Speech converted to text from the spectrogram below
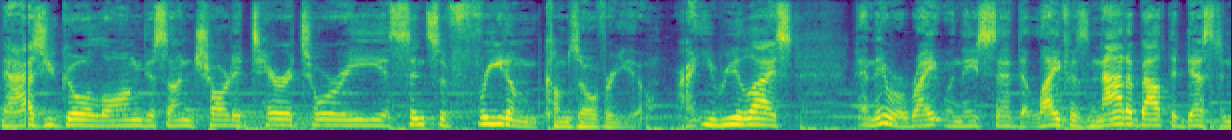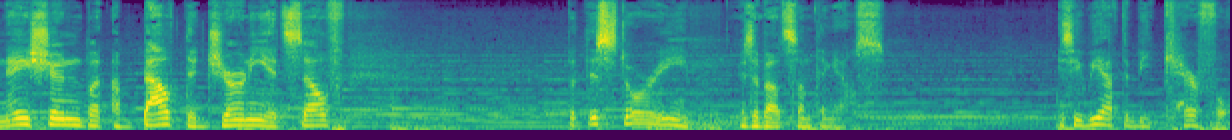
Now, as you go along this uncharted territory, a sense of freedom comes over you, right? You realize, and they were right when they said that life is not about the destination, but about the journey itself. But this story is about something else. You see, we have to be careful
